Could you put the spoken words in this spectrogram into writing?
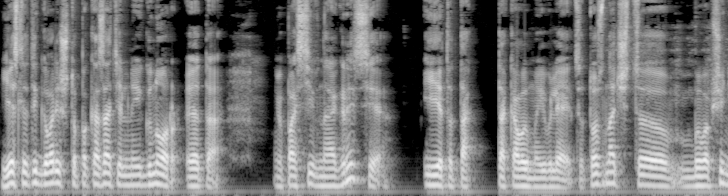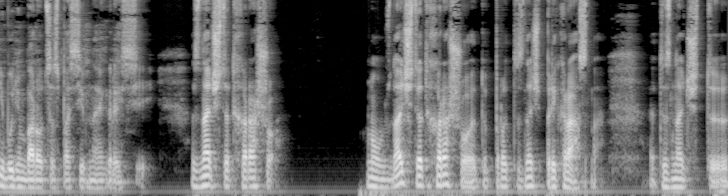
Если ты говоришь, что показательный игнор это пассивная агрессия, и это так, таковым и является, то значит, э, мы вообще не будем бороться с пассивной агрессией. Значит, это хорошо. Ну, значит, это хорошо, это, это значит прекрасно. Это значит, э,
